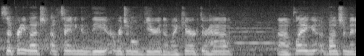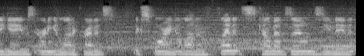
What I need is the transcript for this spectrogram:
So pretty much obtaining the original gear that my character had, uh, playing a bunch of mini games, earning a lot of credits, exploring a lot of planets, combat zones, you name it.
